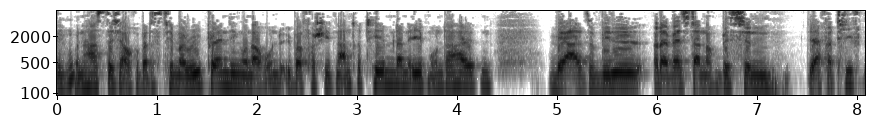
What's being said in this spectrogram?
mhm. und hast dich auch über das Thema Rebranding und auch über verschiedene andere Themen dann eben unterhalten. Wer also will oder wer sich dann noch ein bisschen ja, vertieft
